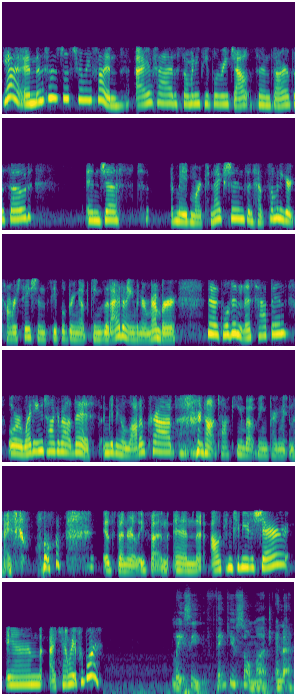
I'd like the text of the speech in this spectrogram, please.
yeah, and this is just really fun. I've had so many people reach out since our episode and just made more connections and had so many great conversations. People bring up things that I don't even remember. They're like, well, didn't this happen? Or why didn't you talk about this? I'm getting a lot of crap for not talking about being pregnant in high school. it's been really fun. And I'll continue to share, and I can't wait for more. Lacey, thank you so much. And I,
